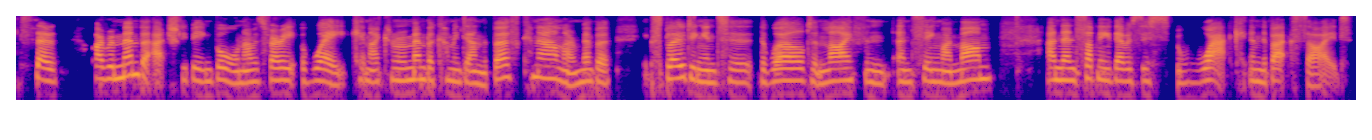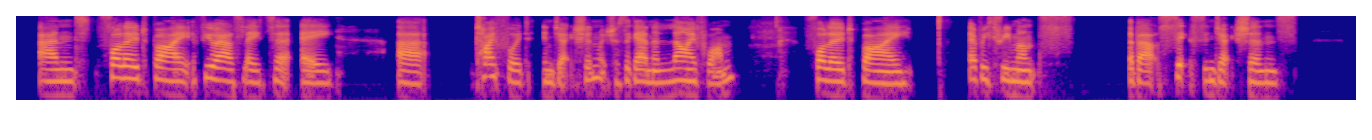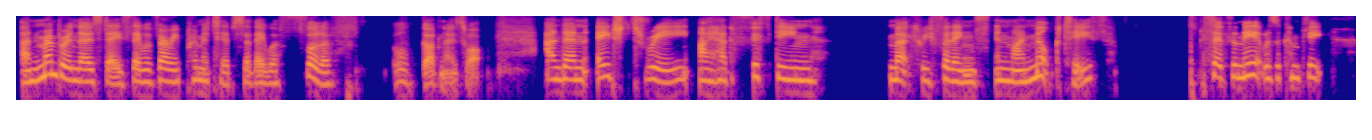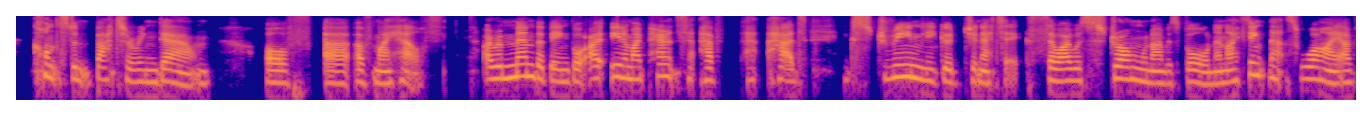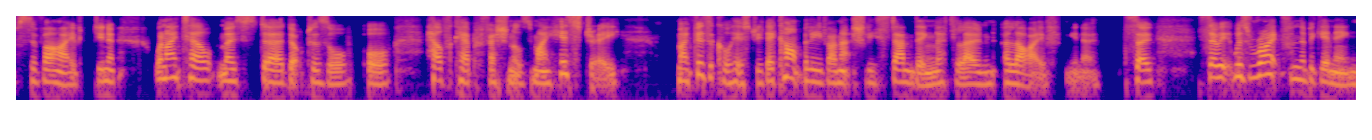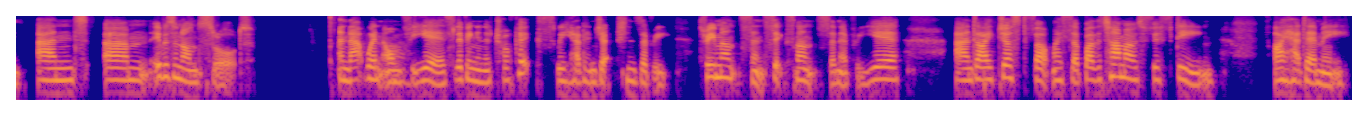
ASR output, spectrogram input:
So I remember actually being born. I was very awake, and I can remember coming down the birth canal. And I remember exploding into the world and life, and and seeing my mum. And then suddenly there was this whack in the backside, and followed by a few hours later a uh, typhoid injection, which was again a live one, followed by every three months about six injections. And remember, in those days they were very primitive, so they were full of oh, God knows what. And then age three, I had 15 mercury fillings in my milk teeth. So for me, it was a complete constant battering down of uh, of my health. I remember being born. I, you know, my parents have had extremely good genetics, so I was strong when I was born, and I think that's why I've survived. You know, when I tell most uh, doctors or or healthcare professionals my history, my physical history they can't believe i'm actually standing let alone alive you know. So so it was right from the beginning and um, it was an onslaught. And that went on for years living in the tropics. We had injections every three months and six months and every year. And i just felt myself by the time i was 15 i had me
